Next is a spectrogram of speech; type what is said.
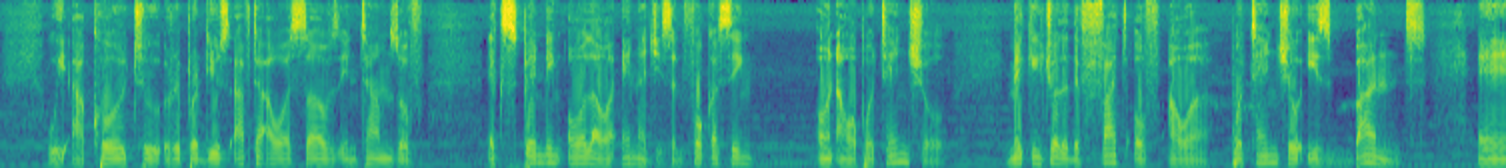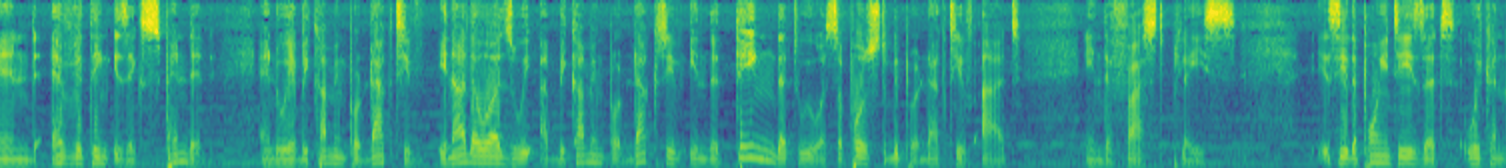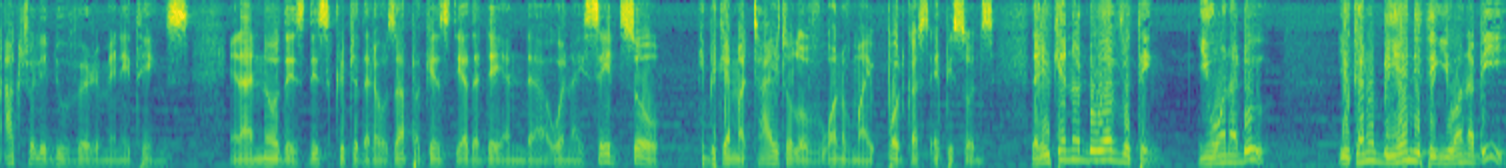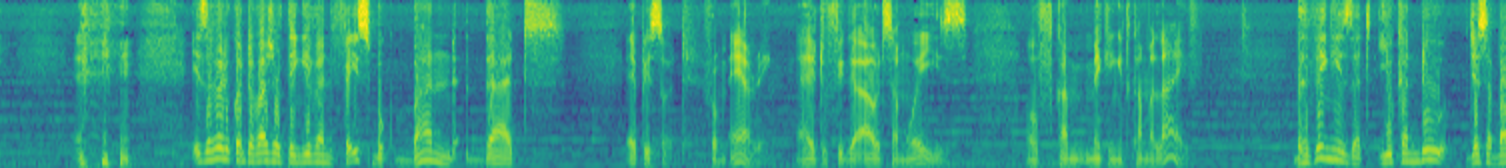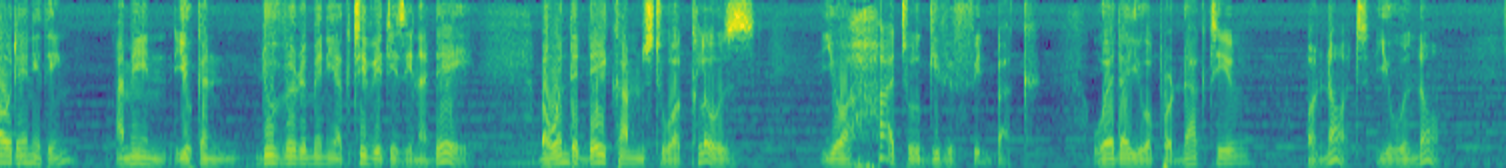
we are called to reproduce after ourselves in terms of expending all our energies and focusing on our potential, making sure that the fat of our potential is burnt and everything is expended and we are becoming productive. In other words, we are becoming productive in the thing that we were supposed to be productive at in the first place. You see, the point is that we can actually do very many things. And I know there's this scripture that I was up against the other day, and uh, when I said so, it became a title of one of my podcast episodes that you cannot do everything you want to do. You cannot be anything you want to be. it's a very controversial thing. Even Facebook banned that episode from airing. I had to figure out some ways of come, making it come alive. But the thing is that you can do just about anything. I mean, you can do very many activities in a day. But when the day comes to a close, your heart will give you feedback. Whether you are productive or not, you will know.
